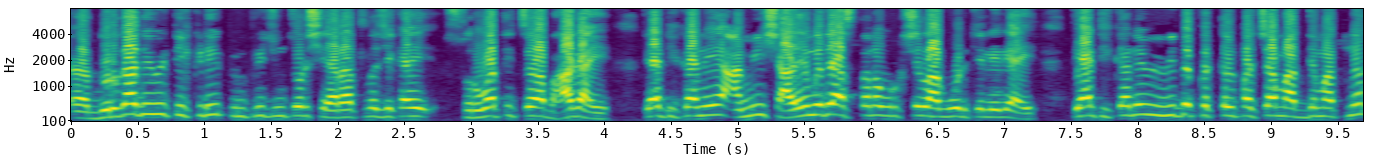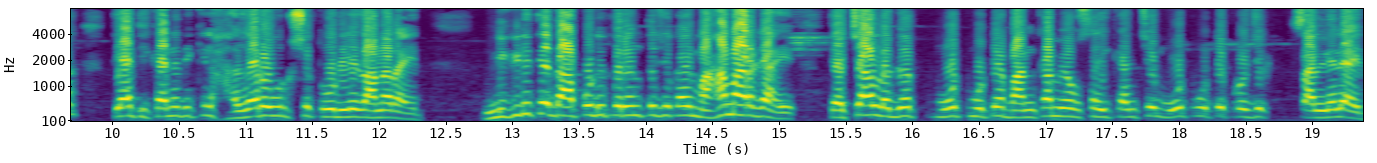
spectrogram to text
दुर्गादेवी टेकडी पिंपरी चिंचवड शहरातलं जे काही सुरुवातीचा भाग आहे त्या ठिकाणी आम्ही शाळेमध्ये असताना वृक्ष लागवड केलेली आहे. त्या ठिकाणी विविध प्रकल्पाच्या माध्यमातून त्या ठिकाणी देखील हजारो वृक्ष तोडले जाणार आहेत. निगडी ते दापोडीपर्यंत जो काही महामार्ग आहे त्याच्या लगत मोठमोठ्या बांधकाम व्यावसायिकांचे मोठमोठे प्रोजेक्ट चाललेले आहेत.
